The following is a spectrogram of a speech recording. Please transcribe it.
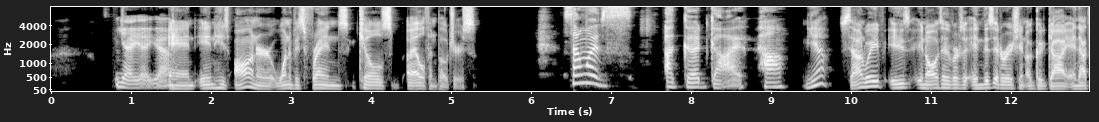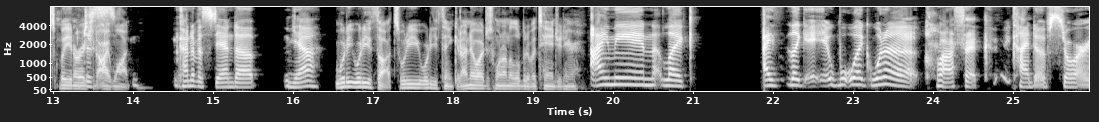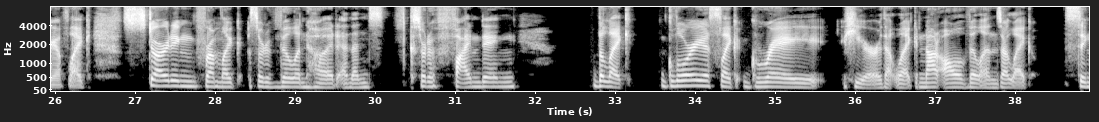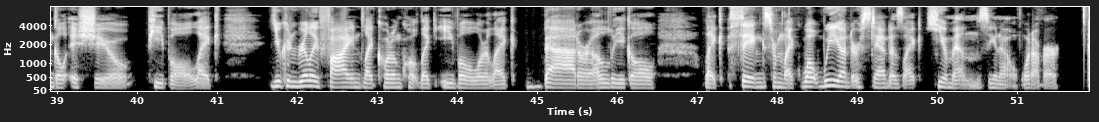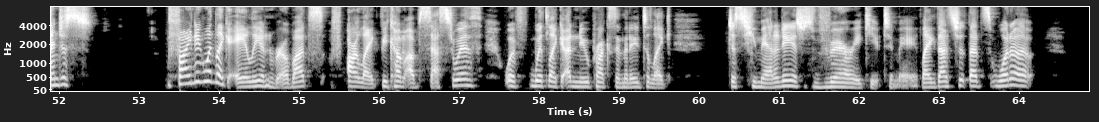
yeah, yeah, yeah. And in his honor, one of his friends kills uh, elephant poachers. Soundwave's a good guy, huh? Yeah, Soundwave is in all its versions in this iteration a good guy, and that's the iteration Just- I want. Kind of a stand up. Yeah. What do you What are your thoughts? What do you What are you thinking? I know I just went on a little bit of a tangent here. I mean, like, I like it, like what a classic kind of story of like starting from like sort of villainhood and then sort of finding the like glorious like gray here that like not all villains are like single issue people like you can really find like quote unquote like evil or like bad or illegal like things from like what we understand as like humans, you know, whatever. And just finding what like alien robots are like become obsessed with with with like a new proximity to like just humanity is just very cute to me. Like that's just, that's what a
